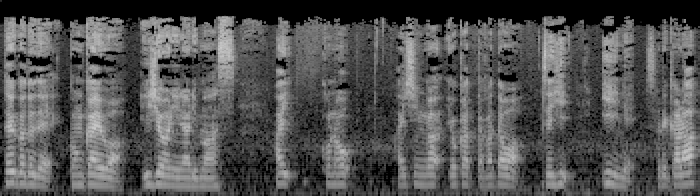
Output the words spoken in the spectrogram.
ということで今回は以上になりますはいこの配信が良かった方はぜひいいねそれから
